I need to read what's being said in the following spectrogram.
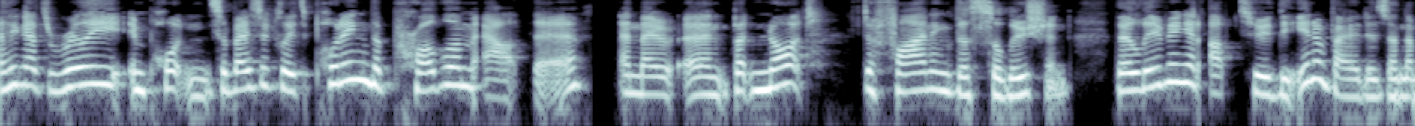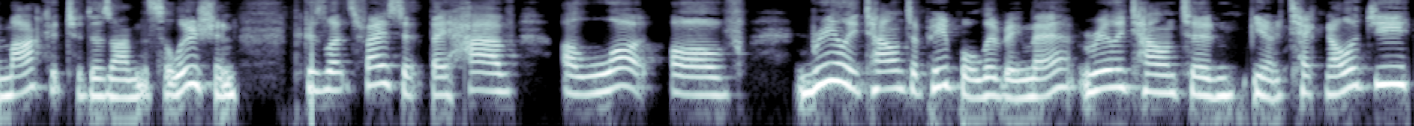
I think that's really important. So basically it's putting the problem out there and they, and, but not defining the solution. They're leaving it up to the innovators and the market to design the solution because let's face it, they have a lot of really talented people living there, really talented, you know, technology,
